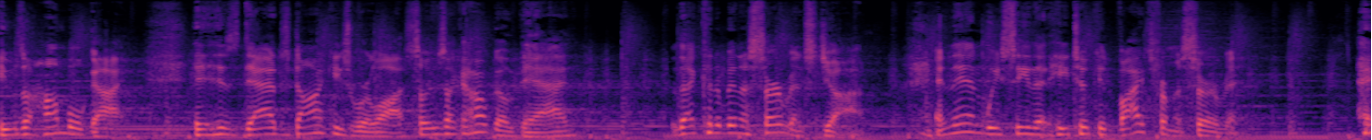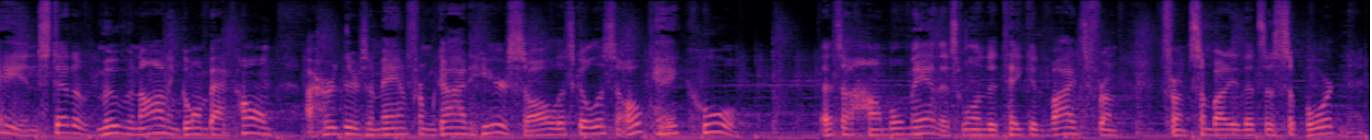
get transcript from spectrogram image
He was a humble guy. His dad's donkeys were lost. So he's like, I'll go, dad. That could have been a servant's job. And then we see that he took advice from a servant. Hey, instead of moving on and going back home, I heard there's a man from God here, Saul. Let's go listen. Okay, cool. That's a humble man that's willing to take advice from, from somebody that's a subordinate.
